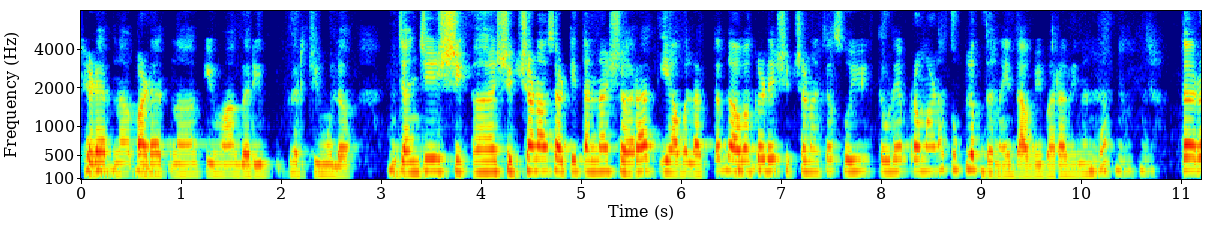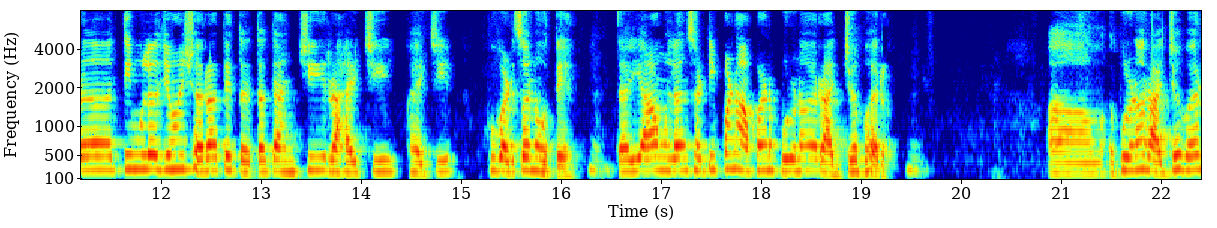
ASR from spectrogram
खेड्यातनं पाड्यातनं किंवा गरीब घरची मुलं ज्यांची शिक्षणासाठी त्यांना शहरात यावं लागतं. गावाकडे शिक्षणाच्या सोयी तेवढ्या प्रमाणात उपलब्ध नाही दहावी बारावी नंतर. तर ती मुलं जेव्हा शहरात येतं तर त्यांची राहायची खायची खूप अडचण होते. तर या मुलांसाठी पण आपण पूर्ण राज्यभर पूर्ण राज्यभर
